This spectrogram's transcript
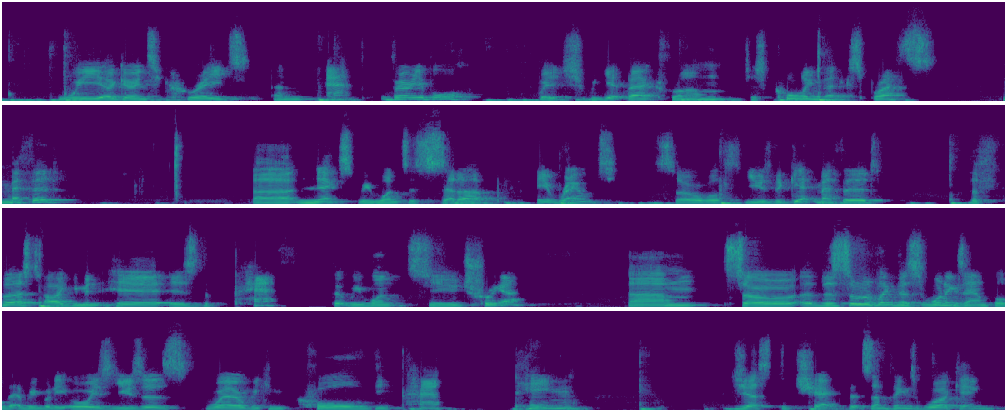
we are going to create an app variable, which we get back from just calling that express method. Uh, next, we want to set up a route. So we'll use the get method. The first argument here is the path that we want to trigger. Um, so uh, there's sort of like this one example that everybody always uses where we can call the path ping just to check that something's working.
